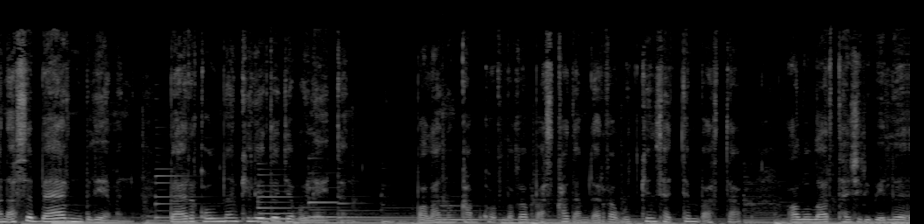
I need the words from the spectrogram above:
Анасы бәрін білемін бәрі қолымнан келеді деп ойлайтын. Баланың қамқорлығы басқа адамдарға өткен сәттен бастап ал олар тәжірибелі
